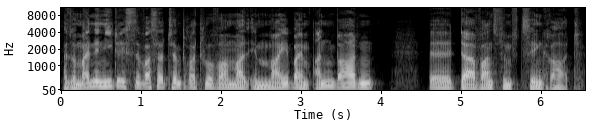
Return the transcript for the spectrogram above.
Also meine niedrigste Wassertemperatur war mal im Mai beim Anbaden, äh, da waren es 15 Grad.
